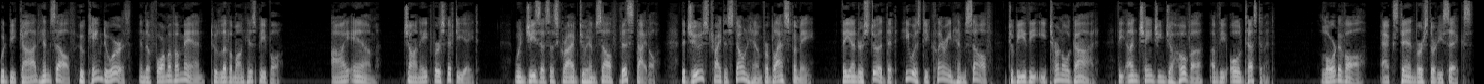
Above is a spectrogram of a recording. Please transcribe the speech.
would be God himself who came to earth in the form of a man to live among his people. I am. John 8 verse 58. When Jesus ascribed to himself this title, the Jews tried to stone him for blasphemy. They understood that he was declaring himself to be the eternal God, the unchanging Jehovah of the Old Testament. Lord of all, Acts 10 verse 36.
